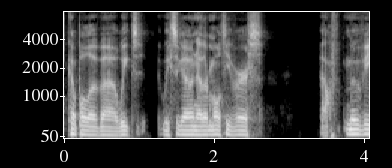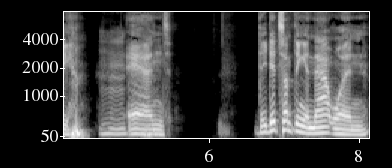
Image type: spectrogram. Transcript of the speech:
a couple of uh, weeks weeks ago. Another multiverse uh, movie, Mhm. and they did something in that one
